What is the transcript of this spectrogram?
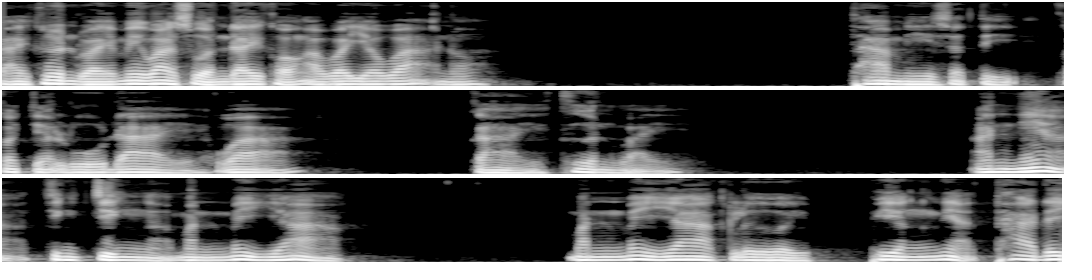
กายเคลื่อนไหวไม่ว่าส่วนใดของอวัยวะเนาะ ถ้ามีสติก็จะรู้ได้ว่า กายเคลื่อนไหว อันเนี้ยจริงๆอะมันไม่ยาก มันไม่ยากเลย เพียงเนี่ยถ้าได้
